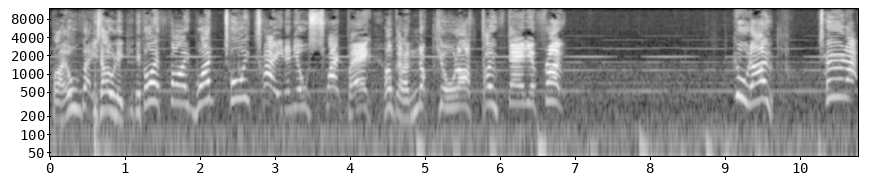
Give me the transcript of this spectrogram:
Swear by all that is holy, if I find one toy train in your swag bag, I'm gonna knock your last tooth down your throat! Gordo, turn that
